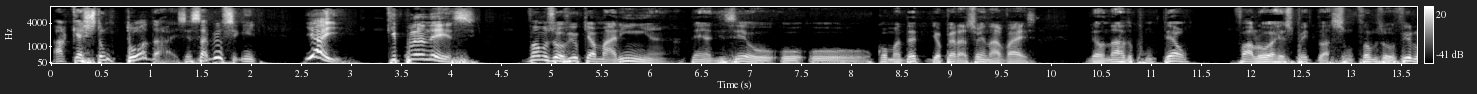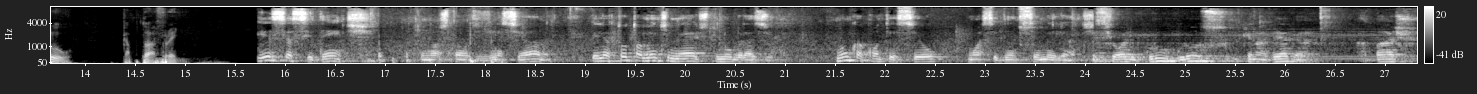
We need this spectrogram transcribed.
A questão toda, Raiz, você sabe o seguinte: e aí? Que plano é esse? Vamos ouvir o que a Marinha tem a dizer, o, o, o comandante de operações navais, Leonardo Puntel, falou a respeito do assunto. Vamos ouvi-lo, capitão Afrânio. Esse acidente que nós estamos vivenciando, ele é totalmente inédito no Brasil. Nunca aconteceu um acidente semelhante. Esse óleo cru, grosso, que navega abaixo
